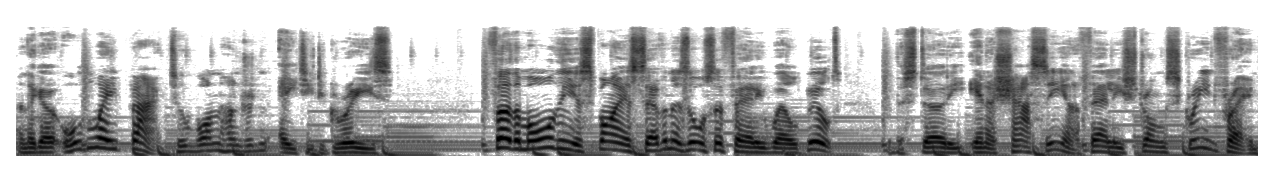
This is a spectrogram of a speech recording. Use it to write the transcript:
and they go all the way back to 180 degrees. Furthermore, the Aspire 7 is also fairly well built, with a sturdy inner chassis and a fairly strong screen frame.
